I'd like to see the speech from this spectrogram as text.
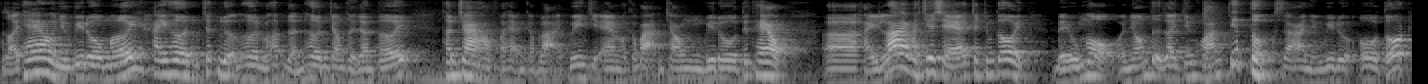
dõi theo những video mới hay hơn chất lượng hơn và hấp dẫn hơn trong thời gian tới. Thân chào và hẹn gặp lại quý anh chị em và các bạn trong video tiếp theo. À, hãy like và chia sẻ cho chúng tôi để ủng hộ nhóm tự doanh chứng khoán tiếp tục ra những video tốt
